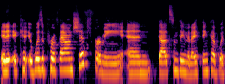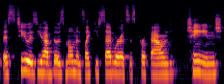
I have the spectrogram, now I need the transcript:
it, it, it was a profound shift for me. And that's something that I think of with this too, is you have those moments, like you said, where it's this profound change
